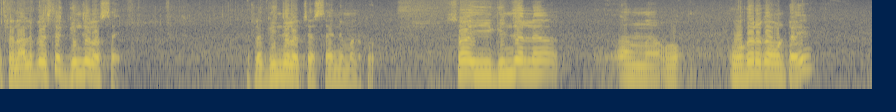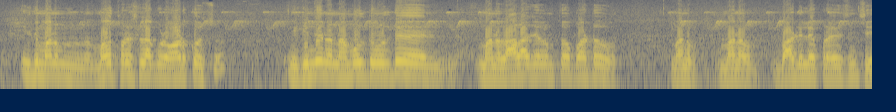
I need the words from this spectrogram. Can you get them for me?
ఇట్లా నలిపేస్తే గింజలు వస్తాయి. ఇట్లా గింజలు వచ్చేస్తాయి మనకు. సో ఈ గింజలు ఒగరుగా ఉంటాయి. ఇది మనం మౌత్ ఫ్రెష్లా కూడా వాడుకోవచ్చు. ఈ గింజను నములుతూ ఉంటే మన లాలాజలంతో పాటు మన మన బాడీలోకి ప్రవేశించి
